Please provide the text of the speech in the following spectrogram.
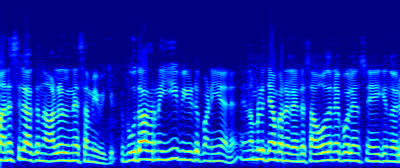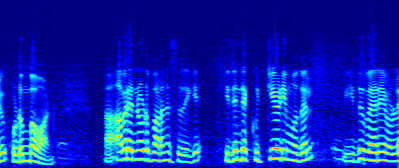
മനസ്സിലാക്കുന്ന ആളുകൾ സമീപിക്കും. ഇപ്പോൾ ഉദാഹരണം ഈ വീട് പണിയാൻ നമ്മൾ ഞാൻ പറഞ്ഞില്ല എന്റെ സഹോദരനെ പോലെ ഞാൻ സ്നേഹിക്കുന്ന ഒരു കുടുംബമാണ്. അവരെന്നോട് പറഞ്ഞ സ്ഥിതിക്ക് ഇതിന്റെ കുറ്റിയടി മുതൽ ഇതുവരെയുള്ള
